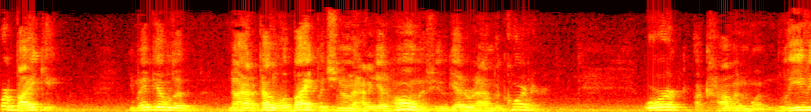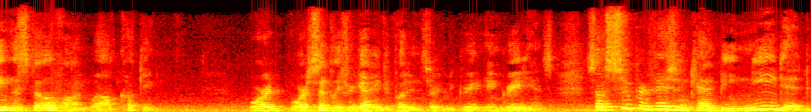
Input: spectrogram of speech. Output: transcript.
or biking, you may be able to know how to pedal a bike, but you don't know how to get home if you get around the corner. Or a common one, leaving the stove on while cooking or, or simply forgetting to put in certain ingredients. So supervision can be needed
